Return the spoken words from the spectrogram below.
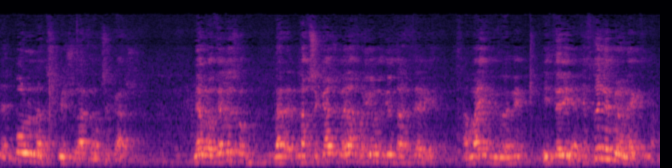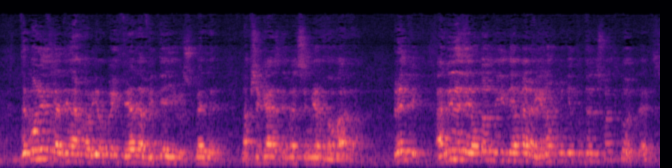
δεν μπορούν να τους πείσουν να έρθουν να ψεκάσουν. Με αποτέλεσμα να, να ψεκάζουμε ένα χωριό με δύο τρακτέρια. Αμά έχει δηλαδή η εταιρεία. Και αυτό είναι μειονέκτημα. Δεν μπορεί δηλαδή ένα χωριό που έχει 30 βιτία και 25 να ψεκάζεται μέσα σε μια εβδομάδα. Πρέπει, αν είναι δυνατόν την ίδια μέρα, για να έχουμε και αποτελεσματικότητα, έτσι.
